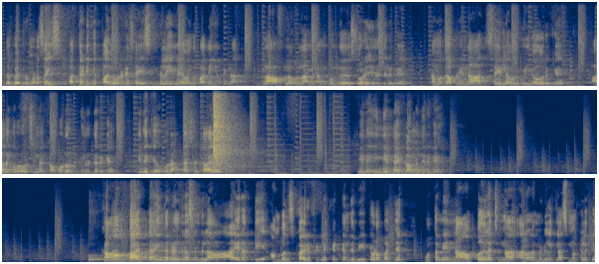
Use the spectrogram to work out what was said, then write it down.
இந்த பெட்ரூமோட சைஸ் பத்தடிக்கு பதினோரு அடி சைஸ் இதுலையுமே வந்து பார்த்தீங்க அப்படின்னா லாஃப்டில் எல்லாமே நமக்கு வந்து ஸ்டோரேஜ் யூனிட் இருக்குது நமக்கு அப்படியே நார்த் சைடில் ஒரு விண்டோ இருக்குது அதுக்கப்புறம் ஒரு சின்ன கபோர்டு ஒரு யூனிட் இருக்குது இதுக்கு ஒரு அட்டாச்சு டாய்லெட் இது இந்தியன் டைப்பில் அமைஞ்சிருக்கு. காம்பாக்டா இந்த ரெண்டரை செண்டில் ஆயிரத்தி ஐம்பது ஸ்கொயர் ஃபீட்ல கட்டின இந்த வீட்டோட பட்ஜெட் மொத்தமே நாற்பது லட்சம் தான் அதனால மிடில் கிளாஸ் மக்களுக்கு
